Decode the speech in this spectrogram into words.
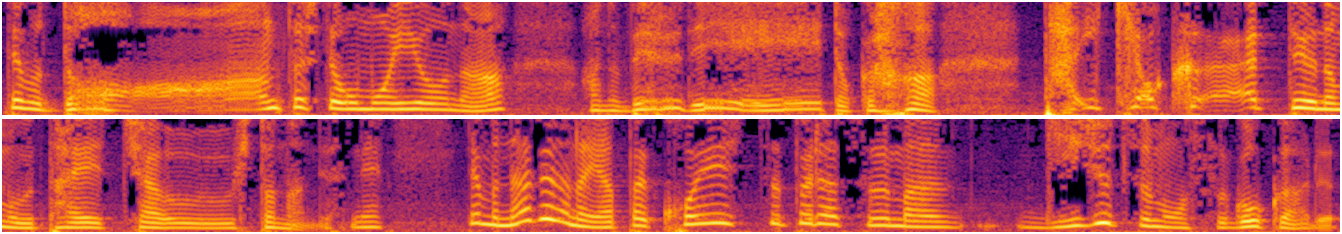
でもドーンとして重いような、あの、ベルディーとか、対曲っていうのも歌えちゃう人なんですね。でもなぜならやっぱり声質プラス、まあ、技術もすごくある。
